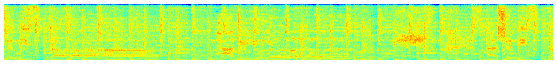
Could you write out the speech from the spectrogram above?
fashionista How do you look? Fashionista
